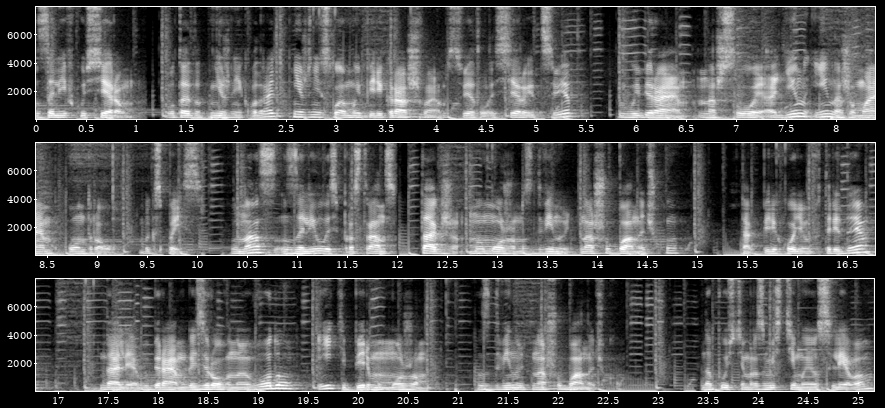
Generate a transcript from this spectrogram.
заливку серым. Вот этот нижний квадратик, нижний слой мы перекрашиваем светло-серый цвет Выбираем наш слой 1 и нажимаем Ctrl Backspace. У нас залилось пространство. Также мы можем сдвинуть нашу баночку. Так, переходим в 3D. Далее выбираем газированную воду. И теперь мы можем сдвинуть нашу баночку. Допустим, разместим ее слева.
